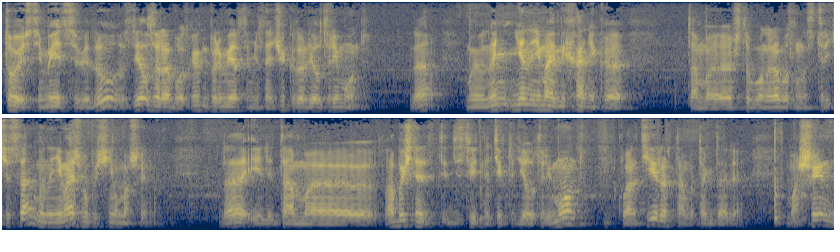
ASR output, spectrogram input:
То есть имеется в виду, сделал заработку. Как, например, там, не знаю, человек, который делает ремонт. Да? Мы не нанимаем механика, там, э, чтобы он работал на 3 часа, мы нанимаем, чтобы он починил машину. Да? Или там, э, обычно действительно те, кто делает ремонт в квартирах там, и так далее. Машин,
